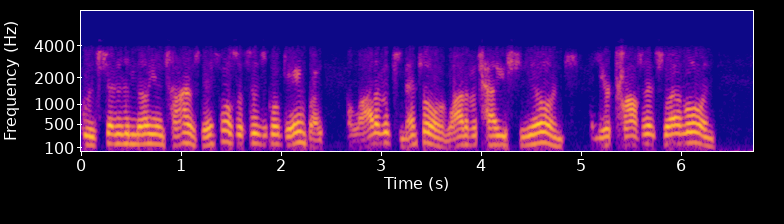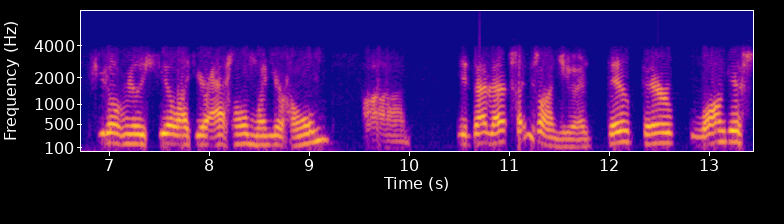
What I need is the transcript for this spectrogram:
we've said it a million times. Baseball's a physical game, but a lot of it's mental. A lot of it's how you feel and your confidence level. And if you don't really feel like you're at home when you're home, it, that that plays on you. And their their longest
